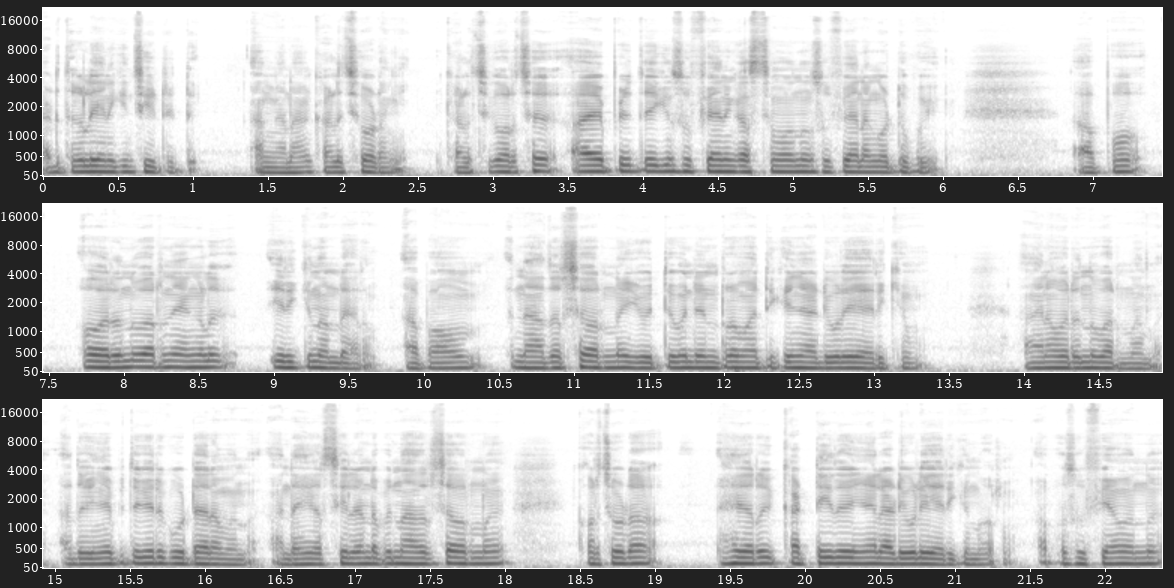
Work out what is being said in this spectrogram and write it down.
അടുത്ത കളി എനിക്ക് ചീട്ടിട്ട് അങ്ങനെ കളിച്ച് തുടങ്ങി. കളിച്ച് കുറച്ച് ആയപ്പോഴത്തേക്കും സുഫിയാൻ കസ്റ്റമർ വന്ന്. സുഫിയാൻ അങ്ങോട്ട് പോയി. അപ്പോൾ ഓരോന്ന് പറഞ്ഞ് ഞങ്ങൾ ഇരിക്കുന്നുണ്ടായിരുന്നു. അവൻ നാദർഷ പറഞ്ഞ് യൂട്യൂബിന്റെ ഇൻട്രോ മാറ്റി കഴിഞ്ഞാൽ അടിപൊളിയായിരിക്കും. അങ്ങനെ ഓരോന്ന് പറഞ്ഞു തന്നു. അത് കഴിഞ്ഞപ്പോഴത്തേക്ക് ഒരു കൂട്ടുകാരൻ വന്നു. എന്റെ ഹെയർ സ്റ്റൈൽ കണ്ടപ്പോൾ നാദർഷ പറഞ്ഞ് കുറച്ചുകൂടെ ഹെയർ കട്ട് ചെയ്ത് കഴിഞ്ഞാൽ അടിപൊളിയായിരിക്കും എന്ന് പറഞ്ഞു. അപ്പോൾ സുഫിയാൻ വന്ന്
